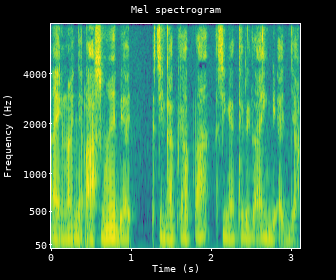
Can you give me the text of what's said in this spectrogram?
Aing nanya langsungnya dia singkat kata singkat cerita aing diajak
